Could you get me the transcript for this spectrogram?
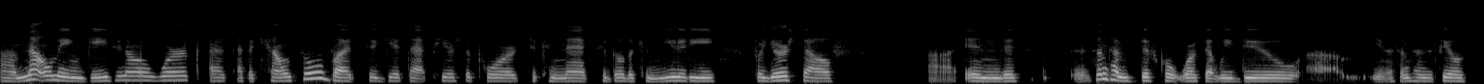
um, not only engage in our work at, at, the council, but to get that peer support, to connect, to build a community for yourself uh, in this uh, sometimes difficult work that we do. Um, you know, sometimes it feels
